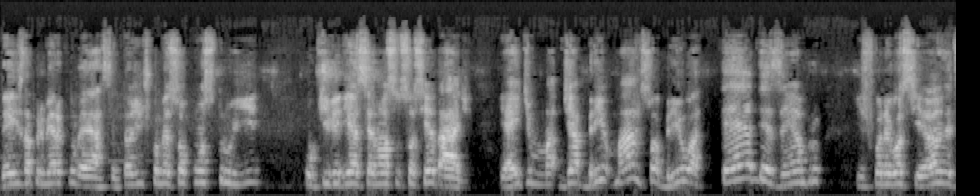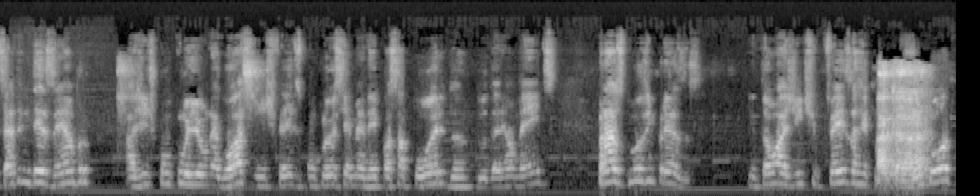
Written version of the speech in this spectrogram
desde a primeira conversa. Então a gente começou a construir o que viria a ser a nossa sociedade. E aí de, de abril, março, abril até dezembro, a gente ficou negociando, etc. Em dezembro a gente concluiu o negócio, a gente fez, concluiu esse M&A com a Sapori, do, do Daniel Mendes, para as duas empresas. Então a gente fez a de todos,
